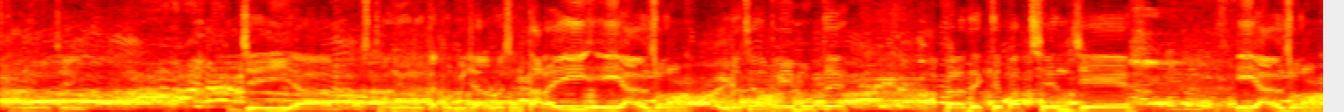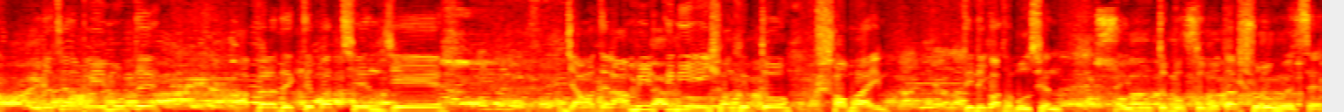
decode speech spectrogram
স্থানীয় যেই যেই স্থানীয় নেতাকর্মী যারা রয়েছেন, তারাই এই- আয়োজন করেছেন এবং এই মুহূর্তে আপনারা দেখতে পাচ্ছেন যে এই আয়োজন করেছেন এবং এই মুহূর্তে আপনারা দেখতে পাচ্ছেন যে জামাতের আমির তিনি এই সংক্ষিপ্ত সভায় তিনি কথা বলছেন। এই মুহূর্তে বক্তব্য তার শুরু হয়েছে।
